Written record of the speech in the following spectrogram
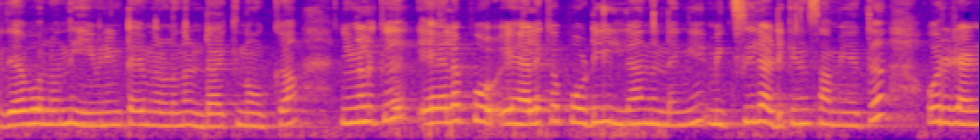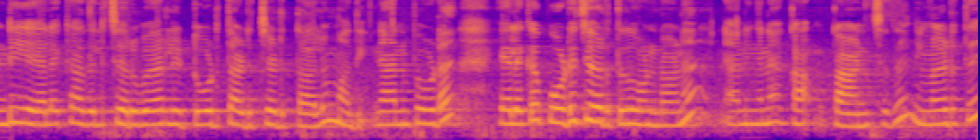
ഇതേപോലെ ഒന്ന് ഈവനിങ് ടൈമിലൊന്ന് ഉണ്ടാക്കി നോക്കുക. നിങ്ങൾക്ക് ഏലപ്പൊ ഏലക്ക പൊടി ഇല്ലയെന്നുണ്ടെങ്കിൽ മിക്സിയിൽ അടിക്കുന്ന സമയത്ത് ഒരു രണ്ട് ഏലക്ക അതിൽ ചെറുപയറിൽ ഇട്ട് കൊടുത്ത് അടിച്ചെടുത്താലും മതി. ഞാനിപ്പോൾ ഇവിടെ ഏലക്ക പൊടി ചേർത്തത് കൊണ്ടാണ് ഞാനിങ്ങനെ കാണിച്ചത്. നിങ്ങളടുത്ത്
